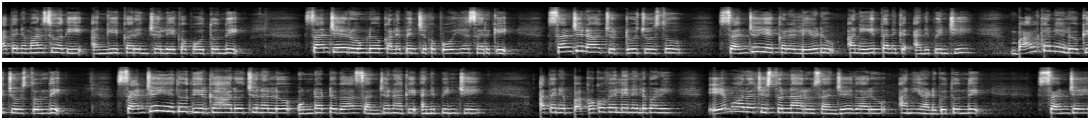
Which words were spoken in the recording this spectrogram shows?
అతని మనసు అది అంగీకరించలేకపోతుంది. సంజయ్ రూమ్లో కనిపించకపోయేసరికి సంజన చుట్టూ చూస్తూ సంజయ్ ఎక్కడ లేడు? అని తనకి అనిపించి బాల్కనీలోకి చూస్తుంది. సంజయ్ ఏదో దీర్ఘ ఆలోచనలో ఉన్నట్టుగా సంజనాకి అనిపించి అతని పక్కకు వెళ్ళి నిలబడి ఏం ఆలోచిస్తున్నారు సంజయ్ గారు? అని అడుగుతుంది. సంజయ్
